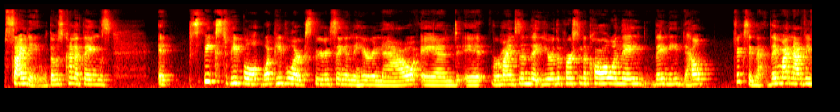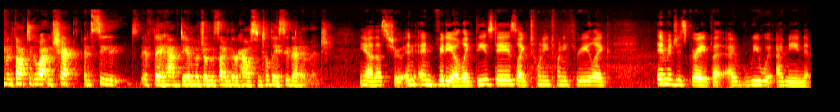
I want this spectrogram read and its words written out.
siding. Those kind of things it speaks to people what people are experiencing in the here and now and it reminds them that you're the person to call when they they need help fixing that. They might not have even thought to go out and check and see if they have damage on the side of their house until they see that image. Yeah that's true. And and video like these days like 2023 like image is great but i we i mean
